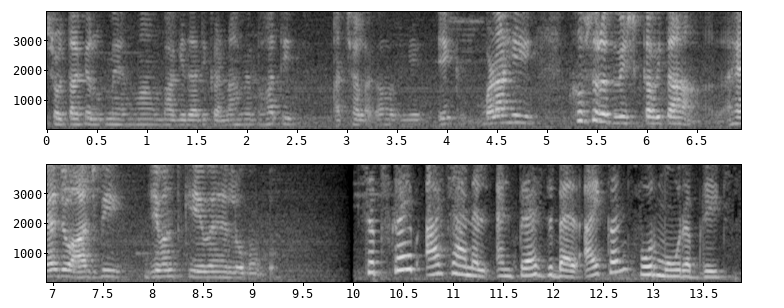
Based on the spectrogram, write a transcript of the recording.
श्रोता के रूप में वहाँ भागीदारी करना हमें बहुत ही अच्छा लगा और ये एक बड़ा ही खूबसूरत विश कविता है जो आज भी जीवंत किए हुए हैं लोगों को। Subscribe our channel and press the bell icon for more updates.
